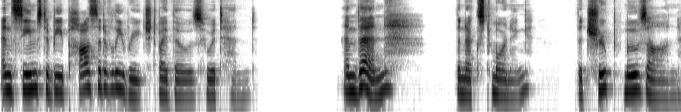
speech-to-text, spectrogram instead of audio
and seems to be positively reached by those who attend. And then, the next morning, the troupe moves on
